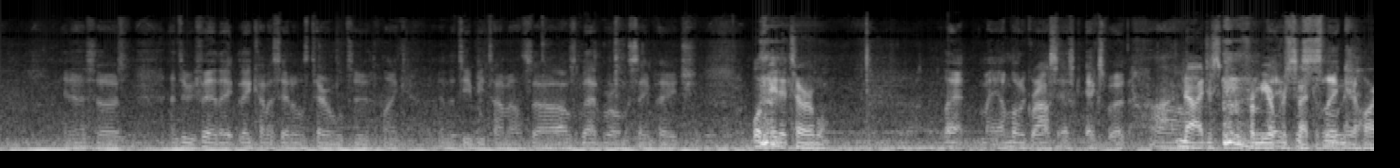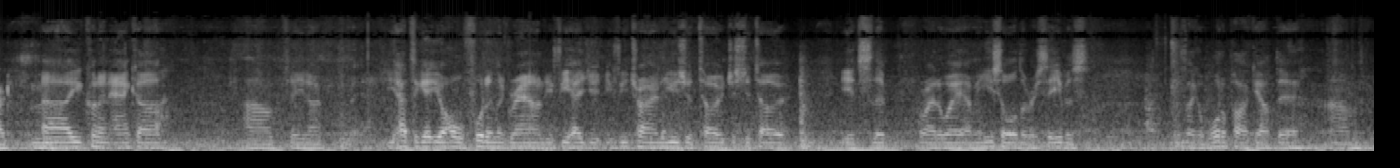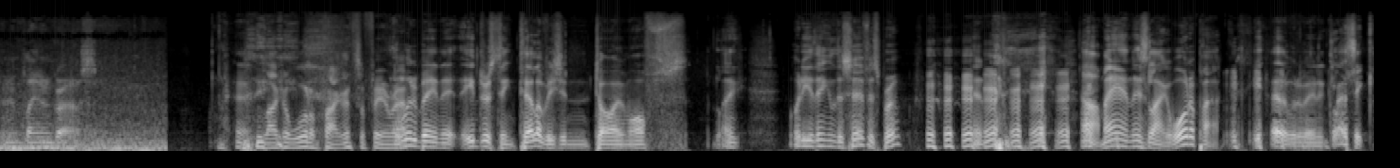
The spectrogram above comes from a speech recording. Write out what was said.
You know, so and to be fair, they, they kind of said it was terrible too, like in the TV timeout. So I was glad we're on the same page. What made it terrible? But man, I'm not a grass ex- expert. Um, No, I just from, your perspective, slick. made it hard? Uh, you couldn't anchor. Um, so you know, you had to get your whole foot in the ground. If you had your, if you try and use your toe, just your toe, you'd slip right away. I mean, you saw the receivers. It was like a water park out there, um, and playing on grass. like a water park. That's a fair round. It would have been an interesting television time offs. Like, what do you think of the surface, bro? And- oh man, this is like a water park. yeah, that would have been a classic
